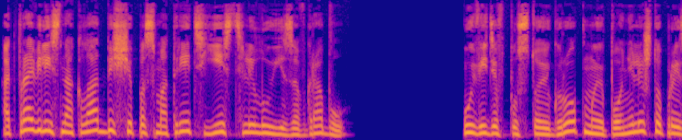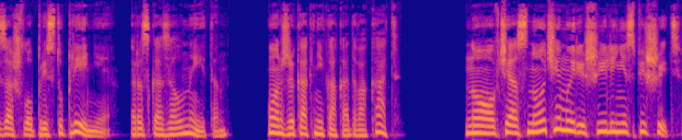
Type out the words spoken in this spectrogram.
отправились на кладбище посмотреть, есть ли Луиза в гробу. «Увидев пустой гроб, мы поняли, что произошло преступление», — рассказал Нейтан. «Он же как-никак адвокат. Но в час ночи мы решили не спешить».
